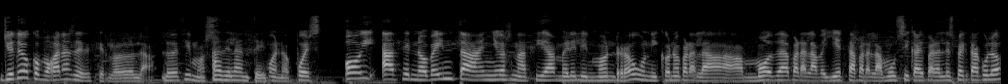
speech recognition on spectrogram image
Yo tengo como ganas de decirlo, Lola. ¿Lo decimos? Adelante. Bueno, pues hoy hace 90 años nacía Marilyn Monroe, un icono para la moda, para la belleza, para la música y para el espectáculo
